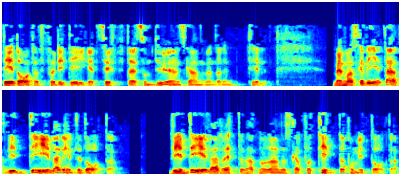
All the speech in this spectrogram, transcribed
det datat för ditt eget syfte som du önskar använda den till. Men man ska veta att vi delar inte data. Vi delar rätten att någon annan ska få titta på mitt data.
